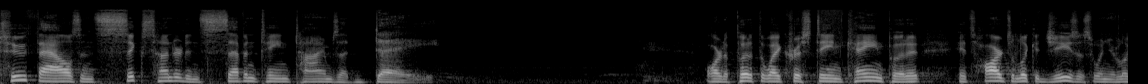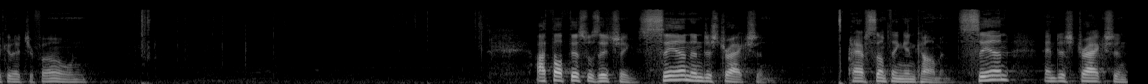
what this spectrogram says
2,617 times a day. Or to put it the way Christine Kane put it, it's hard to look at Jesus when you're looking at your phone. I thought this was interesting. Sin and distraction have something in common. Sin and distraction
